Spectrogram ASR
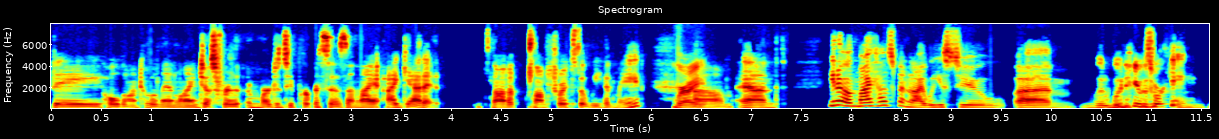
they hold on to a landline just for emergency purposes and I I get it. It's not a it's not a choice that we had made. Right. Um, and you know, my husband and I, we used to, um, when he was working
